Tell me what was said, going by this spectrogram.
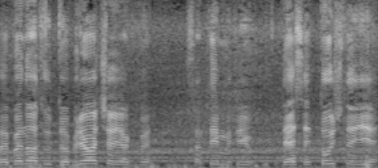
Глибина тут добряча, якби сантиметрів 10 точно є.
